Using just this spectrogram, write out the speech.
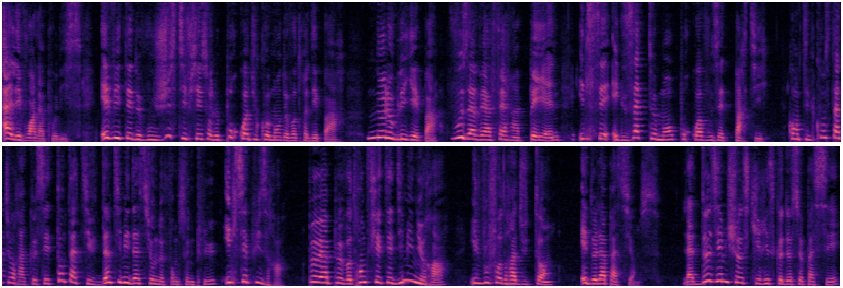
allez voir la police. Évitez de vous justifier sur le pourquoi du comment de votre départ. Ne l'oubliez pas, vous avez affaire à un PN, il sait exactement pourquoi vous êtes parti. Quand il constatera que ces tentatives d'intimidation ne fonctionnent plus, il s'épuisera. Peu à peu votre anxiété diminuera, il vous faudra du temps et de la patience. La deuxième chose qui risque de se passer,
